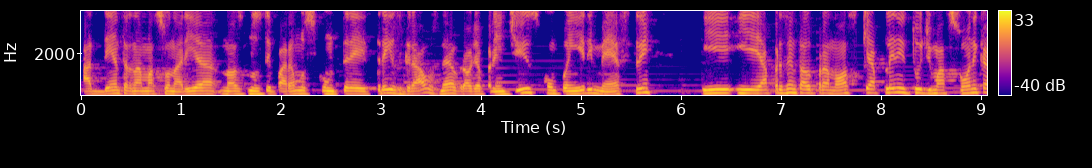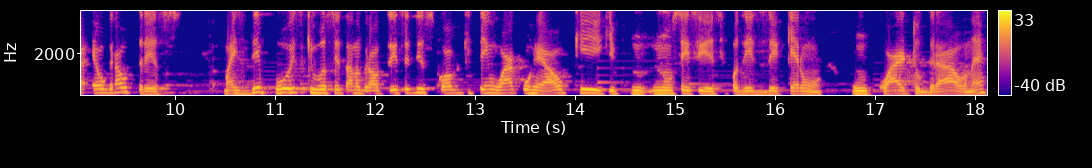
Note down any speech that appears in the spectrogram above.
adentra na maçonaria, nós nos deparamos com três graus, né? O grau de aprendiz, companheiro e mestre, e, e é apresentado para nós que a plenitude maçônica é o grau 3. Mas depois que você está no grau 3, você descobre que tem o arco real, que, que não sei se, se poderia dizer que era um, um quarto grau, né?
